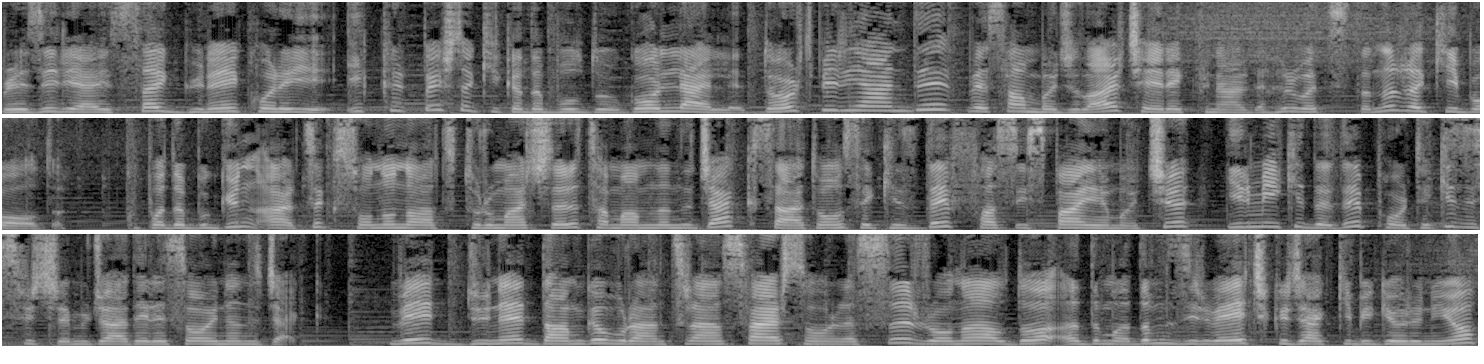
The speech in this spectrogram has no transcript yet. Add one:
Brezilya ise Güney Kore'yi ilk 45 dakikada bulduğu gollerle 4-1 yendi ve sambacılar çeyrek finalde Hırvatistan'ın rakibi oldu. Kupada bugün artık son 16 tur maçları tamamlanacak. Saat 18'de Fas İspanya maçı, 22'de de Portekiz İsviçre mücadelesi oynanacak. Ve düne damga vuran transfer sonrası Ronaldo adım adım zirveye çıkacak gibi görünüyor.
